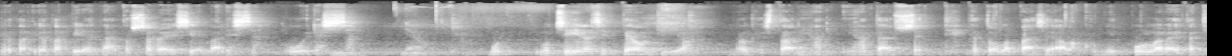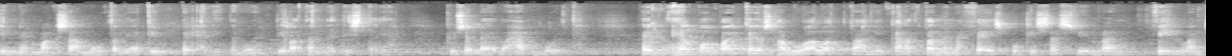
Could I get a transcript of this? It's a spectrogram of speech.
jota, jota pidetään tuossa reisien välissä uidessa. Mm, Mutta mut siinä sitten onkin jo oikeastaan ihan, ihan täyssetti, että tuolla pääsee alkuun. Niitä pullareitakin ne maksaa muutamia kymppejä, niitä voi tilata netistä ja kyselee vähän muilta. Helpon paikka, jos haluaa aloittaa, niin kannattaa mennä Facebookissa Swimrun Finland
